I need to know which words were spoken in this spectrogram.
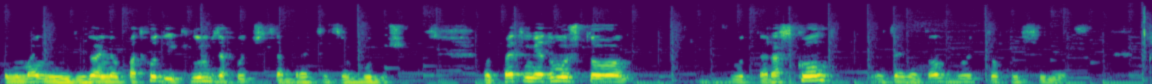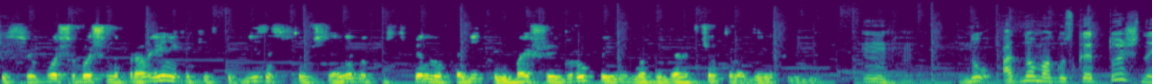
понимание индивидуального подхода, и к ним захочется обратиться в будущем. Вот поэтому я думаю, что вот раскол вот этот, он будет только усиливаться. То есть все больше и больше направлений каких-то бизнесов, в том числе, они будут постепенно уходить на небольшие группы и, может быть, даже в чем-то в отдельных людей. Угу. Ну, одно могу сказать точно,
